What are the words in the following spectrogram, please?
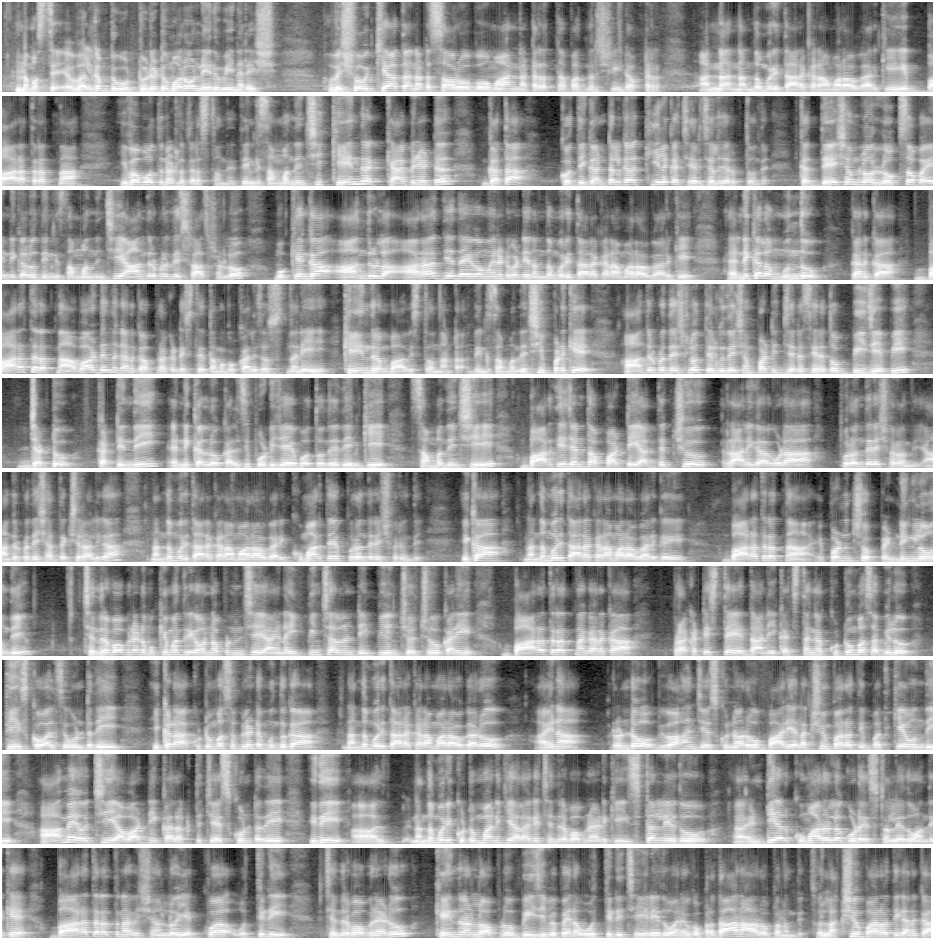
నమస్తే welcome to today tomorrow నేను మీ నరేష్. విశ్వవిఖ్యాత నట సార్వభౌమ నటరత్న పద్మశ్రీ డాక్టర్ అన్న నందమూరి తారక రామారావు గారికి భారతరత్న ఇవ్వబోతున్నట్లు తెలుస్తుంది. దీనికి సంబంధించి కేంద్ర కేబినెట్ గత కొద్ది గంటలుగా కీలక చర్చలు జరుపుతోంది. ఇక దేశంలో లోక్సభ ఎన్నికలు దీనికి సంబంధించి ఆంధ్రప్రదేశ్ రాష్ట్రంలో ముఖ్యంగా ఆంధ్రుల ఆరాధ్య దైవమైనటువంటి నందమూరి తారక రామారావు గారికి ఎన్నికల ముందు కనుక భారతరత్న అవార్డును కనుక ప్రకటిస్తే తమకు కలిసి వస్తుందని కేంద్రం భావిస్తోందంట. దీనికి సంబంధించి ఇప్పటికే ఆంధ్రప్రదేశ్లో తెలుగుదేశం పార్టీ జనసేనతో బీజేపీ జట్టు కట్టింది. ఎన్నికల్లో కలిసి పోటీ చేయబోతోంది. దీనికి సంబంధించి భారతీయ జనతా పార్టీ అధ్యక్షురాలిగా కూడా పురంధరేశ్వరి ఉంది. ఆంధ్రప్రదేశ్ అధ్యక్షురాలిగా నందమూరి తారక రామారావు గారి కుమార్తె పురంధరేశ్వరి ఉంది. ఇక నందమూరి తారక రామారావు గారికి భారతరత్న ఎప్పటి నుంచో పెండింగ్లో ఉంది. చంద్రబాబు నాయుడు ముఖ్యమంత్రిగా ఉన్నప్పటి నుంచి ఆయన ఇప్పించాలంటే ఇప్పించవచ్చు కానీ భారతరత్న గనక ప్రకటిస్తే దాన్ని ఖచ్చితంగా కుటుంబ సభ్యులు తీసుకోవాల్సి ఉంటుంది. ఇక్కడ కుటుంబ సభ్యులంటే ముందుగా నందమూరి తారక రామారావు గారు ఆయన రెండో వివాహం చేసుకున్నారు. భార్య లక్ష్మీపార్వతి బతికే ఉంది. ఆమె వచ్చి అవార్డుని కలెక్ట్ చేసుకుంటుంది. ఇది నందమూరి కుటుంబానికి అలాగే చంద్రబాబు నాయుడికి ఇష్టం లేదు. ఎన్టీఆర్ కుమారులకు కూడా ఇష్టం లేదు. అందుకే భారతరత్న విషయంలో ఎక్కువ ఒత్తిడి చంద్రబాబు నాయుడు కేంద్రంలో అప్పుడు బీజేపీ పైన ఒత్తిడి చేయలేదు అనే ఒక ప్రధాన ఆరోపణ ఉంది. సో లక్ష్మీ పార్వతి కనుక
